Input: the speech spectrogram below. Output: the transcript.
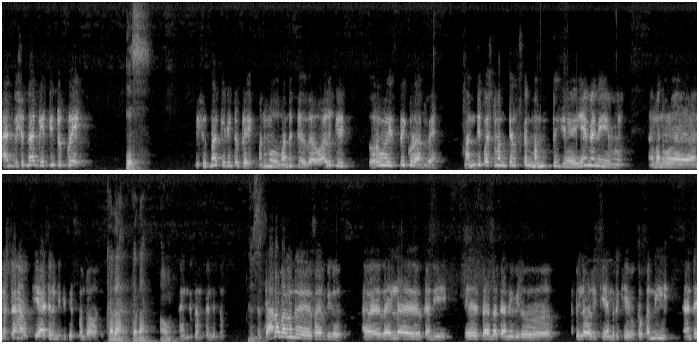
and we should not get in to pray yes we should not get in to pray మనము మనకి వాళ్ళకి గౌరవం ఇస్తే కూడా అనువే. మనది ఫస్ట్ మనం తెలుసుకొని మనకి ఏమని మనం అనుష్ఠానాలకి ఆచరణకి తీసుకొని రావాలి. కదా కదా. అవును. ఖండితం ఖండితం. చాలా బాగుంది సార్ మీరు రైల్లో కానీ వేరే సార్లో కానీ మీరు పిల్లవాళ్ళకి అందరికి ఒక ఫన్నీ అంటే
